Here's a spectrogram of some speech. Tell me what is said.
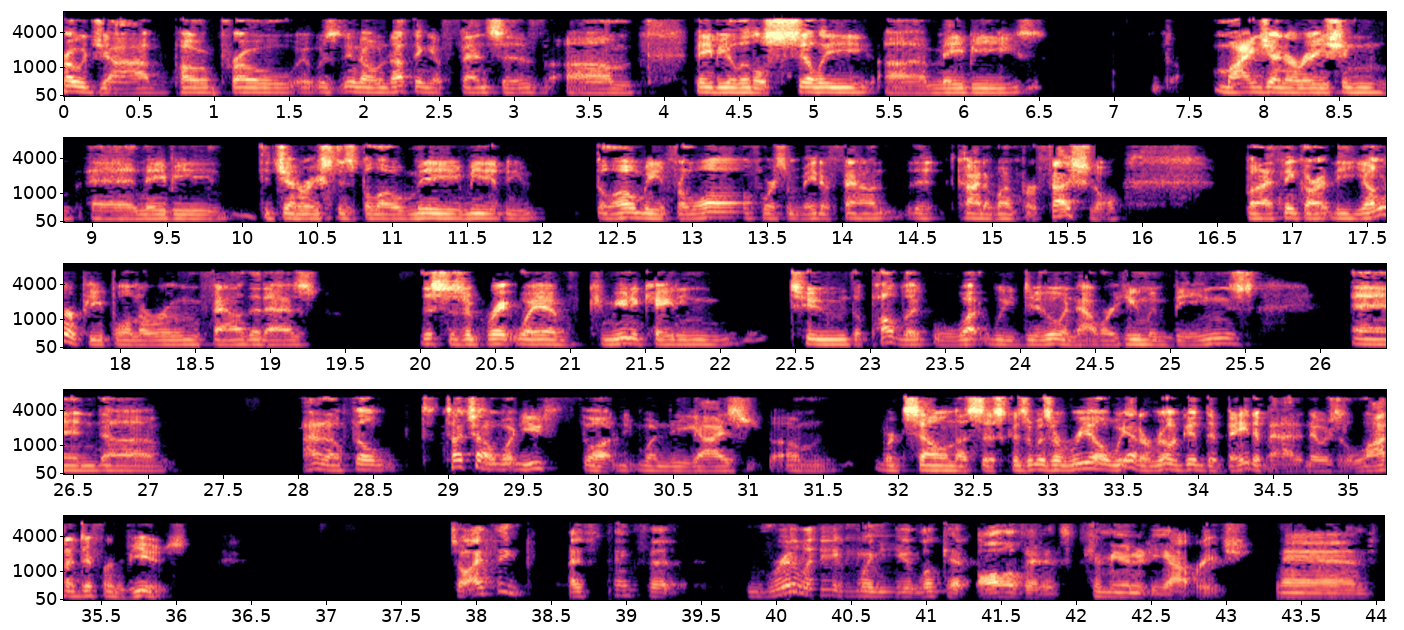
pro job, pro, pro, it was, you know, nothing offensive. Um, maybe a little silly, uh, maybe my generation and maybe the generations below me, immediately below me for law enforcement may have found it kind of unprofessional. But I think our, the younger people in the room found it as this is a great way of communicating to the public what we do and how we're human beings. And, uh, I don't know, Phil, touch on what you thought when the guys, um, were selling us this because it was a real, we had a real good debate about it. There was a lot of different views. So I think, I think that really when you look at all of it, it's community outreach. And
